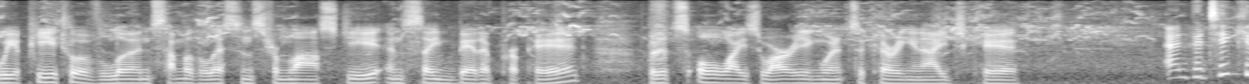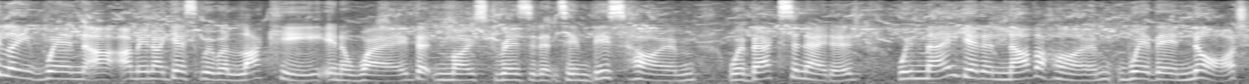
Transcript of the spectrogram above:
we appear to have learned some of the lessons from last year and seem better prepared but it's always worrying when it's occurring in aged care. And particularly when, uh, I mean, I guess we were lucky in a way that most residents in this home were vaccinated. We may get another home where they're not,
